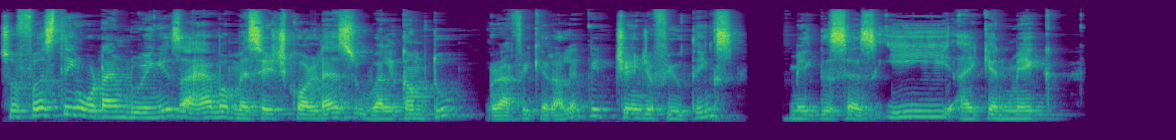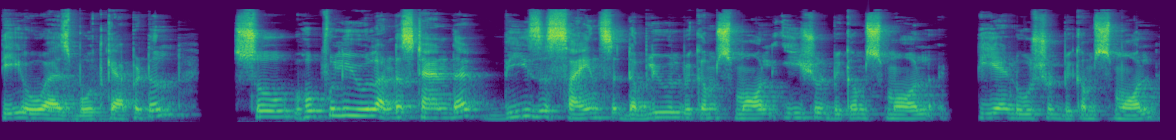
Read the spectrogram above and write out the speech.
So first thing what I'm doing is I have a message called as welcome to graphic era. Let me change a few things. Make this as E. I can make TO as both capital so hopefully you will understand that these signs W will become small, E should become small, T and O should become small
